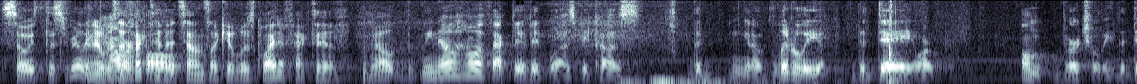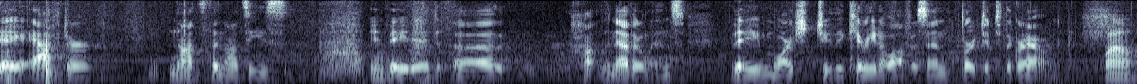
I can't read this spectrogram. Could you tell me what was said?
so it's this really And it was effective. It sounds like it was quite effective. Well, we know how effective it was because the you know literally the day or um, virtually the day after Nazi, the Nazis invaded uh, the Netherlands, they marched to the Querido office and burnt it to the ground. Wow.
